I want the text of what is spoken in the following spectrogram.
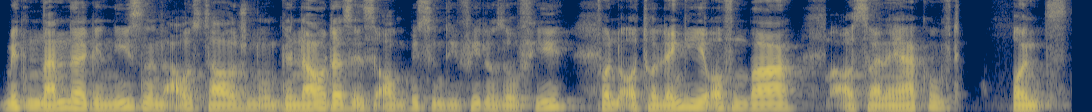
miteinander genießen und austauschen. Und genau das ist auch ein bisschen die Philosophie von Otto Lengi offenbar aus seiner Herkunft. Und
